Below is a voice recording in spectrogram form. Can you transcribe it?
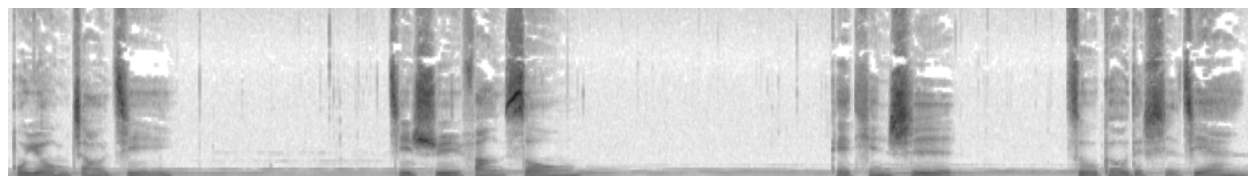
不用着急，继续放松。给天使足够的时间，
